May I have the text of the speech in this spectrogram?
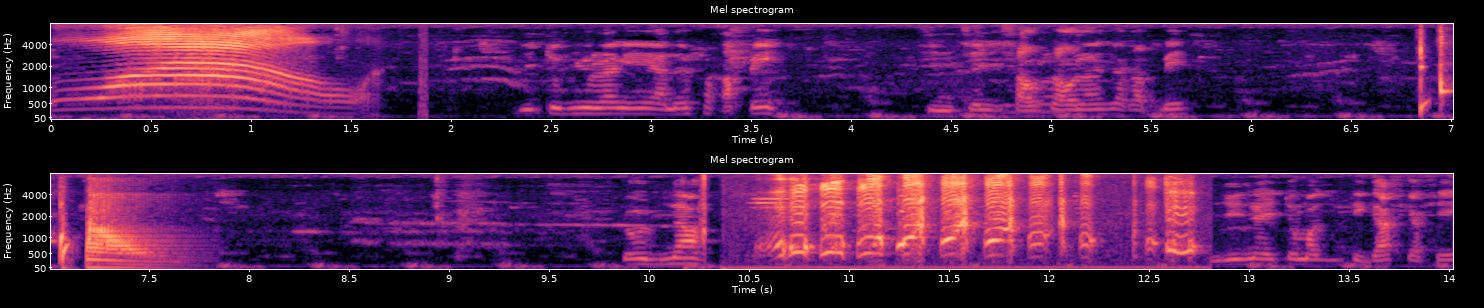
Wow! Dito nyo lang i-ano sa kape. Sinsin, sausaw lang sa kape. Tulad na. Hindi na ito magtigas kasi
